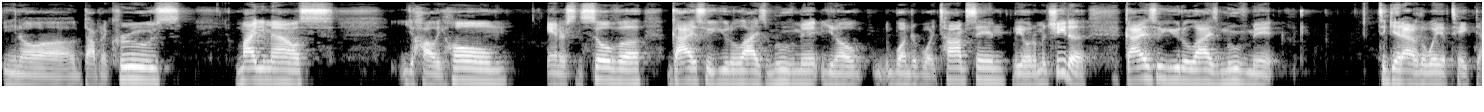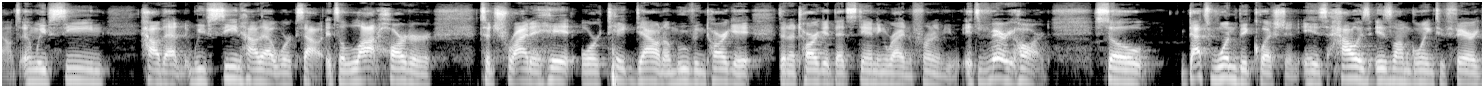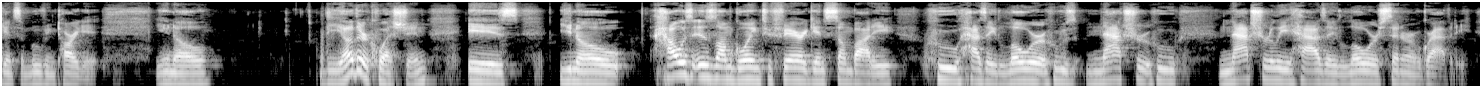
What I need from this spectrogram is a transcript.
you know, uh, Dominick Cruz, Mighty Mouse, Holly Holm, Anderson Silva, guys who utilize movement, you know, Wonderboy Thompson, Lyoto Machida, guys who utilize movement to get out of the way of takedowns. And we've seen how that we've seen how that works out. It's a lot harder to try to hit or take down a moving target than a target that's standing right in front of you. It's very hard. So that's one big question is how is Islam going to fare against a moving target? You know, the other question is, you know, how is Islam going to fare against somebody who has a lower, who's natural, who naturally has a lower center of gravity?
